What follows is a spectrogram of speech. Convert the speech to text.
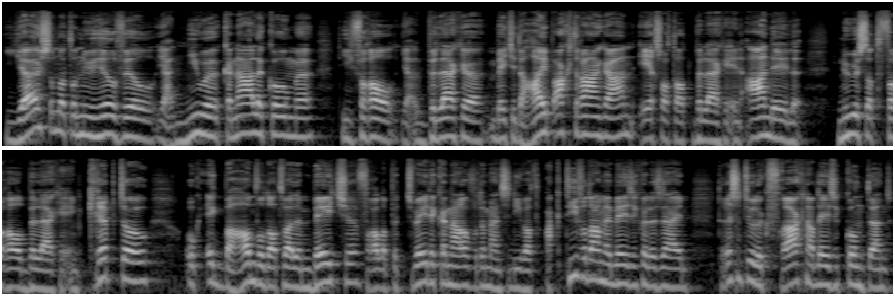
Juist omdat er nu heel veel ja, nieuwe kanalen komen die vooral ja, beleggen een beetje de hype achteraan gaan. Eerst was dat beleggen in aandelen, nu is dat vooral beleggen in crypto ook ik behandel dat wel een beetje, vooral op het tweede kanaal voor de mensen die wat actiever daarmee bezig willen zijn. Er is natuurlijk vraag naar deze content,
